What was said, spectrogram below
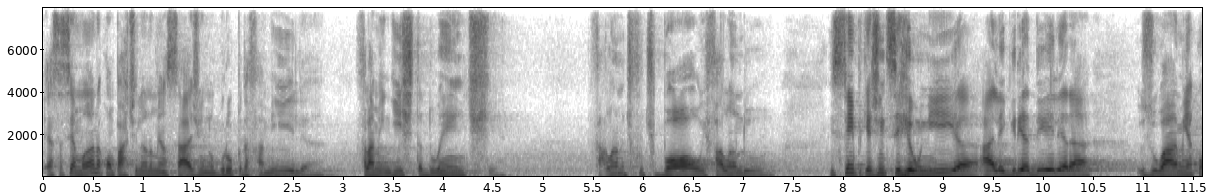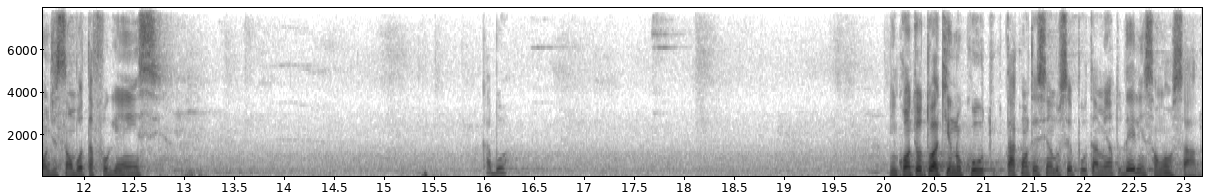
Essa semana, compartilhando mensagem no grupo da família, flamenguista doente, falando de futebol e falando. E sempre que a gente se reunia, a alegria dele era zoar a minha condição botafoguense. Acabou. Enquanto eu estou aqui no culto, está acontecendo o sepultamento dele em São Gonçalo.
